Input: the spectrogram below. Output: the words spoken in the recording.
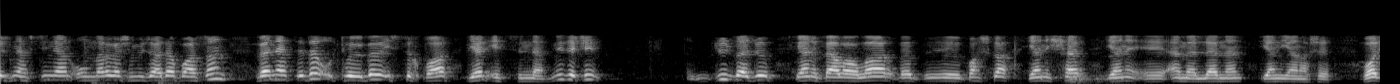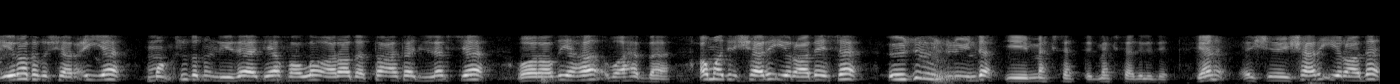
öz nəfsi ilə onlara qarşı mücahidə aparsın və nəticədə tövbə və istiğfar yəni etsinlər. Necə ki, cürbəcür, yəni bəlalar və e, başqa, yəni şər, yəni e, əməllərlə yəni yanaşır. Və iradatu şər'iyyə maqsudatun li zətiyyə fa Allah arada ta'ata ləfsə və radiyəhə və əhəbbəhə. Amma deyir, şəri iradə isə özü özlüyündə e, məqsəddir, məqsədlidir. Yəni, e, şəri iradə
